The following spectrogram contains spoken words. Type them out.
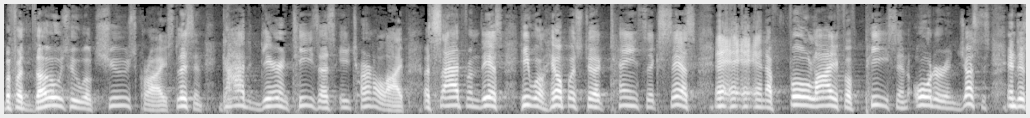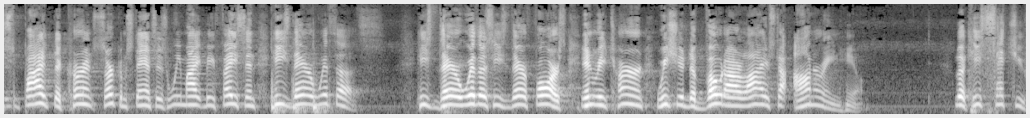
But for those who will choose Christ, listen, God guarantees us eternal life. Aside from this, He will help us to attain success and a full life of peace and order and justice. And despite the current circumstances we might be facing, He's there with us. He's there with us, He's there for us. In return, we should devote our lives to honoring Him. Look, He sets you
